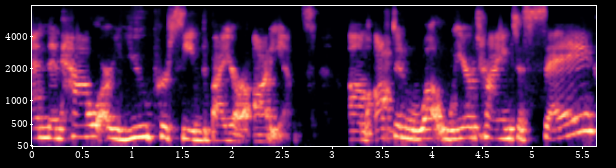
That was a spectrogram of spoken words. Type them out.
And then how are you perceived by your audience? Um, often what we're trying to say,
